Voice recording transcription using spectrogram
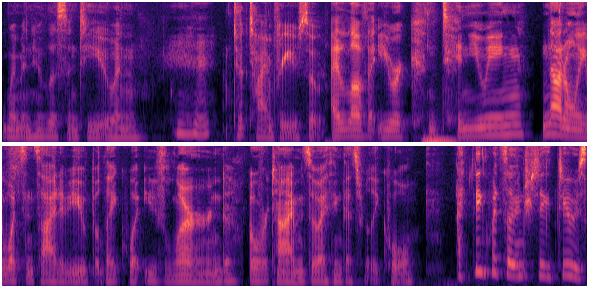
women who listened to you and mm-hmm. took time for you. So i love that you are continuing not only what's inside of you but like what you've learned over time. So i think that's really cool. I think what's so interesting too is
